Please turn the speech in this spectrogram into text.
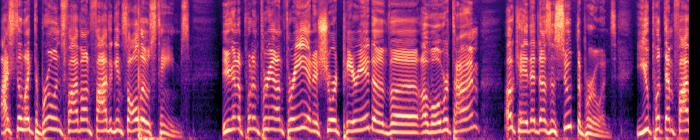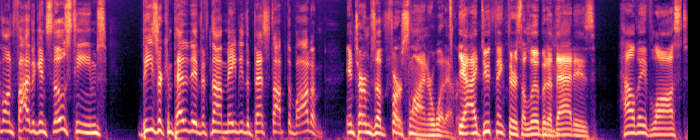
I still like the Bruins five on five against all those teams. You're going to put them three on three in a short period of uh, of overtime. Okay, that doesn't suit the Bruins. You put them five on five against those teams. B's are competitive, if not maybe the best top to bottom in terms of first line or whatever. Yeah, I do think there's a little bit of that is how they've lost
